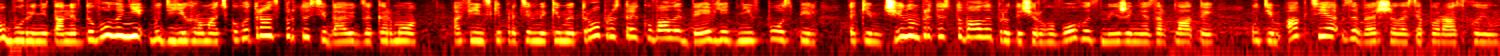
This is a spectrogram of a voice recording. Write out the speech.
Обурені та невдоволені водії громадського транспорту сідають за кермо. Афінські працівники метро прострайкували 9 днів поспіль. Таким чином протестували проти чергового зниження зарплати. Утім, акція завершилася поразкою.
